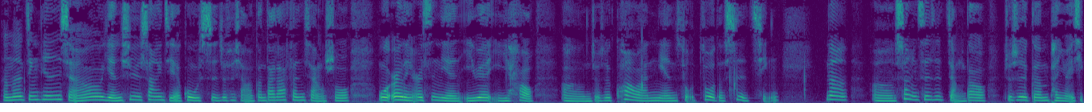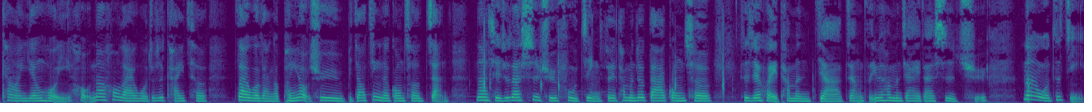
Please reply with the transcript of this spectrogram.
好，那今天想要延续上一节故事，就是想要跟大家分享说，我二零二四年一月一号，嗯，就是跨完年所做的事情。那嗯，上一次是讲到，就是跟朋友一起看完烟火以后，那后来我就是开车。载我两个朋友去比较近的公车站，那其实就在市区附近，所以他们就搭公车直接回他们家这样子，因为他们家也在市区。那我自己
